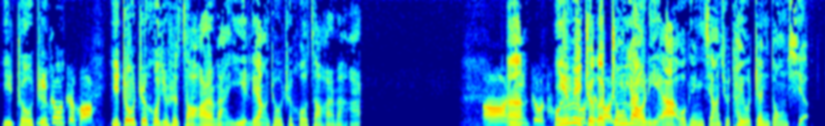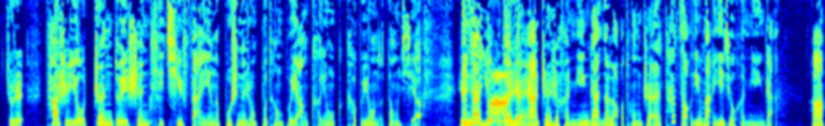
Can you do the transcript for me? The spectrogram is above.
一周之后，一周之后，一周之后就是早二晚一，两周之后早二晚二。哦，嗯，因为这个中药里啊，我跟你讲，就它有真东西。就是它是有针对身体起反应的，不是那种不疼不痒、可用可不用的东西。人家有的人啊，真是很敏感的老同志，哎，他早一晚一就很敏感啊，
